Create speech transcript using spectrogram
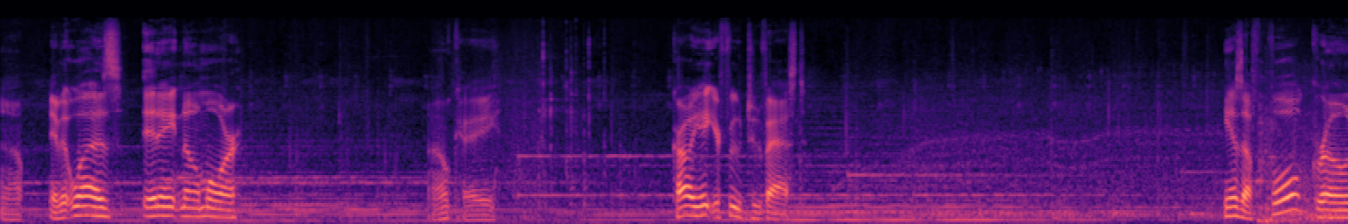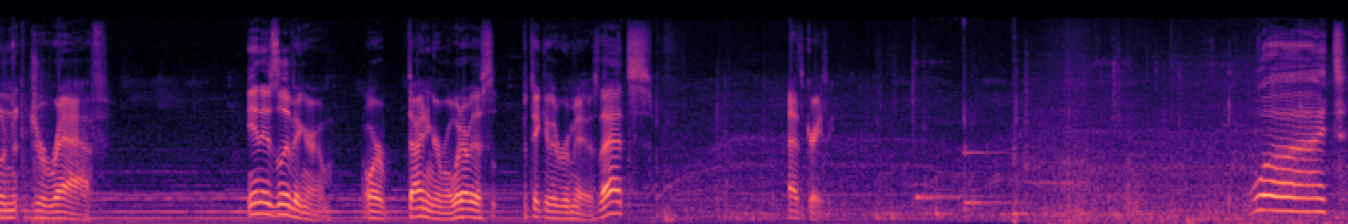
No. If it was, it ain't no more. Okay. Carl, you ate your food too fast. He has a full grown giraffe in his living room or dining room or whatever this particular room is. That's that's crazy. What?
